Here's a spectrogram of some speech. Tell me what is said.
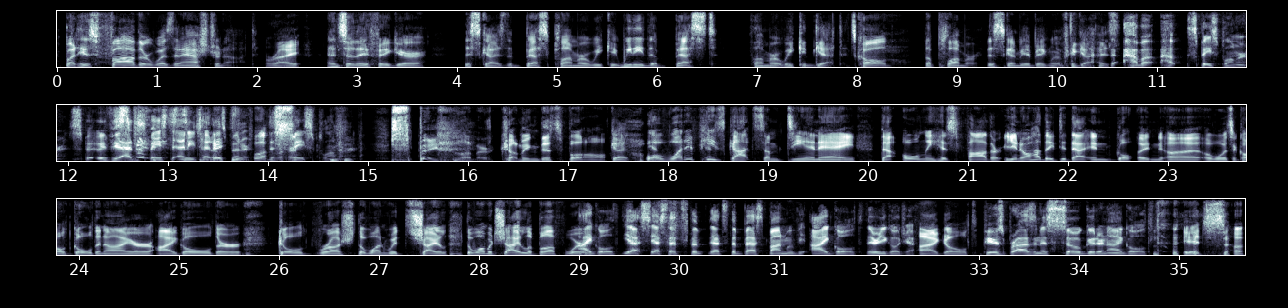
But his father was an astronaut. right. And so they figure this guy's the best plumber we could we need the best plumber we could get. It's called The Plumber. This is going to be a big movie, guys. How about how, Space Plumber? Sp- if you add space to any title, it's better. Plumber. The Space Plumber. Space plumber coming this fall. Good. Well, what if he's got some DNA that only his father? You know how they did that in, Gol- in uh, what was it called, Goldeneye or Eye Gold or Gold Rush? The one with Shia, the one with Shia LaBeouf, where Eye Gold. Yes, yes. That's the that's the best Bond movie. Eye Gold. There you go, Jeff. Eye Gold. Pierce Brosnan is so good in Eye Gold. It's uh,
